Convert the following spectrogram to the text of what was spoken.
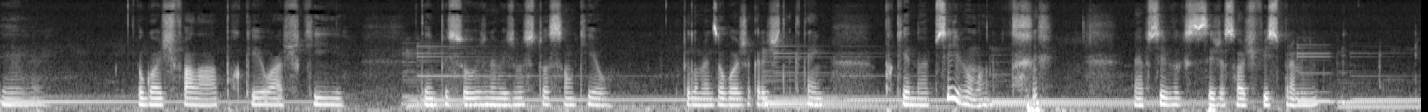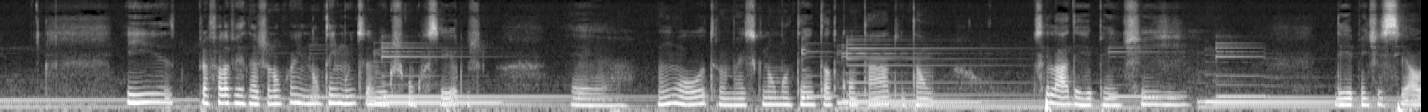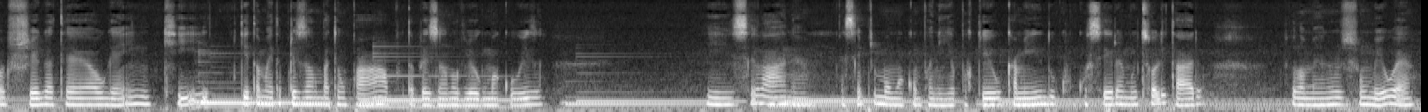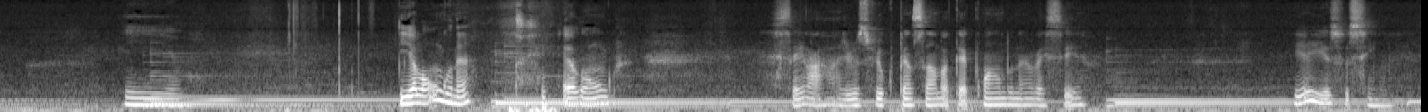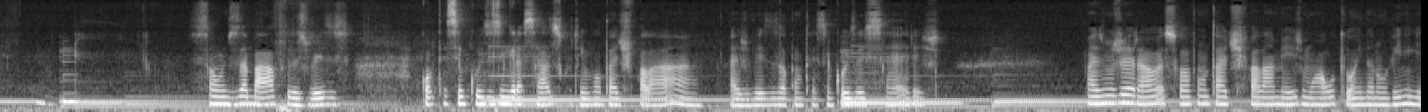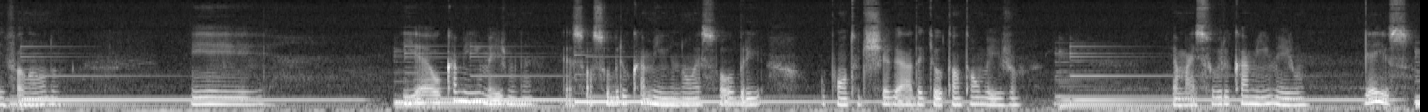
É, eu gosto de falar porque eu acho que tem pessoas na mesma situação que eu. Pelo menos eu gosto de acreditar que tem. Porque não é possível, mano. não é possível que isso seja só difícil para mim. E, para falar a verdade, eu não, não tenho muitos amigos concurseiros. É, um ou outro, mas que não mantém tanto contato. Então, sei lá, de repente de repente esse áudio chega até alguém que, que também tá precisando bater um papo, tá precisando ouvir alguma coisa. E sei lá, né? É sempre bom uma companhia, porque o caminho do concurseiro é muito solitário. Pelo menos o meu é. E. E é longo, né? é longo. Sei lá, às vezes fico pensando até quando, né, vai ser. E é isso, assim são desabafos, às vezes acontecem coisas engraçadas que eu tenho vontade de falar, às vezes acontecem coisas sérias. Mas no geral é só a vontade de falar mesmo, algo que eu ainda não vi ninguém falando. E e é o caminho mesmo, né? É só sobre o caminho, não é sobre o ponto de chegada que eu tanto almejo. É mais sobre o caminho mesmo. E é isso.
